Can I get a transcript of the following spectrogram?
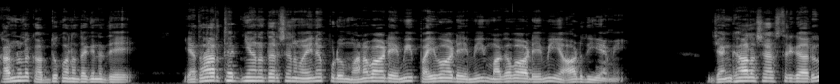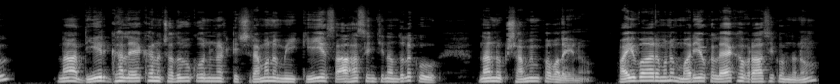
కన్నులకు అద్దుకొనదగినదే. యథార్థ జ్ఞాన దర్శనమైనప్పుడు మనవాడేమి పైవాడేమి మగవాడేమి ఆడుది ఏమి? జంఘాల శాస్త్రి గారు నా దీర్ఘలేఖను చదువుకోనున్నట్టి శ్రమను మీ కీయ సాహసించినందులకు నన్ను క్షమింపవలేను. పైవారమును మరి ఒక లేఖ వ్రాసికొందును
